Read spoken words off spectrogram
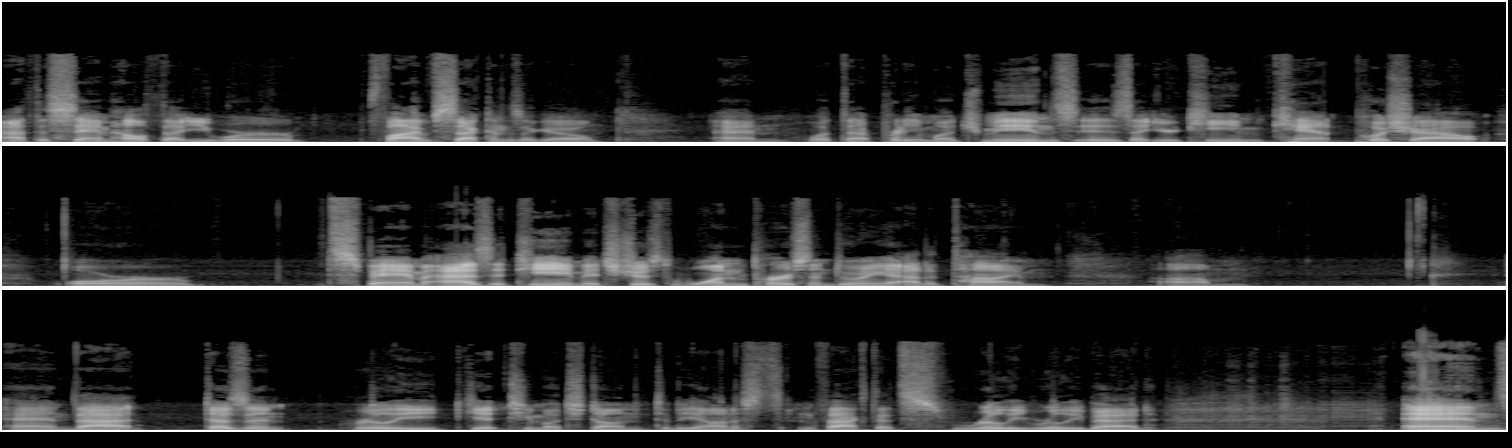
at the same health that you were five seconds ago. And what that pretty much means is that your team can't push out or spam as a team. It's just one person doing it at a time. Um, and that doesn't really get too much done, to be honest. In fact, that's really, really bad. And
